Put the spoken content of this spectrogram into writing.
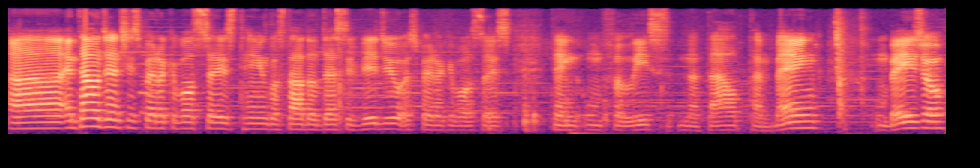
Ah, então, gente, espero que vocês tenham gostado desse vídeo. Espero que vocês tenham um feliz Natal também. Um beijo.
